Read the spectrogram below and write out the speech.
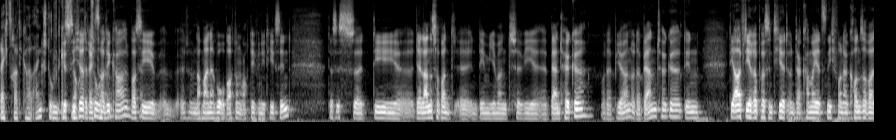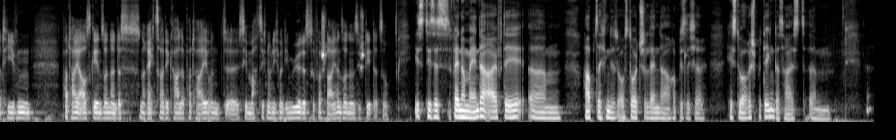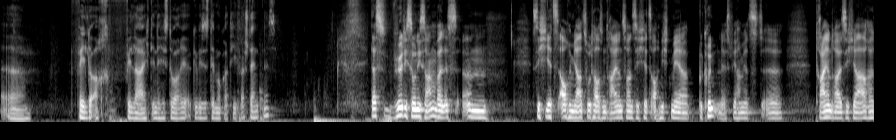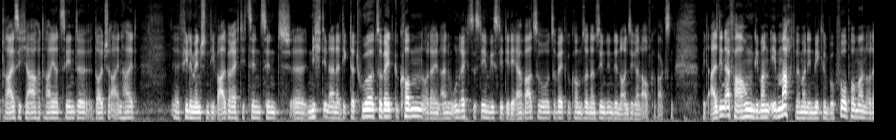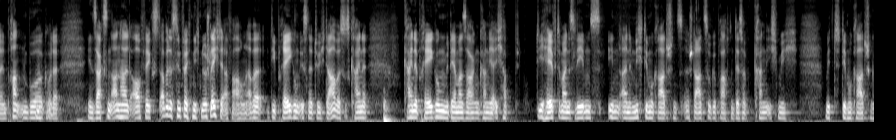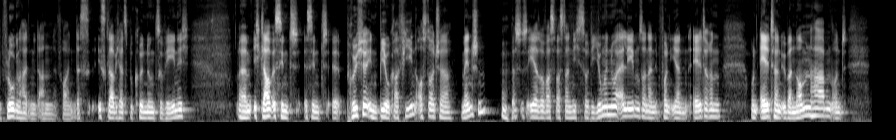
rechtsradikal eingestuft Gesichert ist. Gesichert rechtsradikal, ne? was ja. sie äh, nach meiner Beobachtung auch definitiv sind. Das ist die, der Landesverband, in dem jemand wie Bernd Höcke oder Björn oder Bernd Höcke den, die AfD repräsentiert. Und da kann man jetzt nicht von einer konservativen Partei ausgehen, sondern das ist eine rechtsradikale Partei und äh, sie macht sich noch nicht mal die Mühe, das zu verschleiern, sondern sie steht dazu. Ist dieses Phänomen der AfD ähm, hauptsächlich in ostdeutschen Ländern auch ein bisschen historisch bedingt. Das heißt, ähm, äh, fehlt auch vielleicht in der Historie ein gewisses Demokratieverständnis? Das würde ich so nicht sagen, weil es ähm, sich jetzt auch im Jahr 2023 jetzt auch nicht mehr begründen lässt. Wir haben jetzt äh, 33 Jahre, 30 Jahre, drei Jahrzehnte deutsche Einheit. Äh, viele Menschen, die wahlberechtigt sind, sind äh, nicht in einer Diktatur zur Welt gekommen oder in einem Unrechtssystem, wie es die DDR war, zu, zur Welt gekommen, sondern sind in den 90ern aufgewachsen. Mit all den Erfahrungen, die man eben macht, wenn man in Mecklenburg-Vorpommern oder in Brandenburg mhm. oder in Sachsen-Anhalt aufwächst. Aber das sind vielleicht nicht nur schlechte Erfahrungen, aber die Prägung ist natürlich da, aber es ist keine, keine Prägung, mit der man sagen kann, ja, ich habe die Hälfte meines Lebens in einem nicht-demokratischen äh, Staat zugebracht und deshalb kann ich mich mit demokratischen Gepflogenheiten nicht anfreunden. Das ist, glaube ich, als Begründung zu wenig. Ähm, ich glaube, es sind, es sind äh, Brüche in Biografien ostdeutscher Menschen. Hm. Das ist eher so was, was dann nicht so die Jungen nur erleben, sondern von ihren Älteren und Eltern übernommen haben und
